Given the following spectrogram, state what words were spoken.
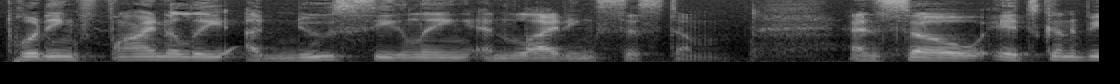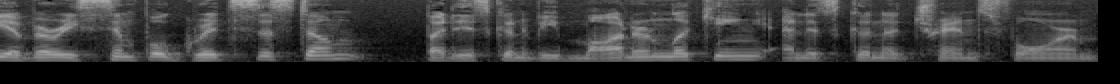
putting finally a new ceiling and lighting system. And so it's going to be a very simple grid system, but it's going to be modern looking and it's going to transform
